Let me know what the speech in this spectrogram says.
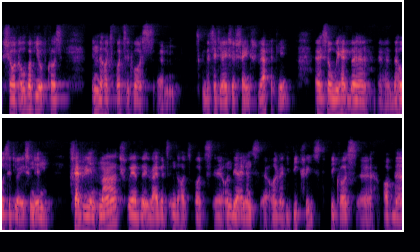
short overview, of course, in the hotspots, it was um, the situation changed rapidly. Uh, so we had the uh, the whole situation in February and March, where the arrivals in the hotspots uh, on the islands uh, already decreased because uh, of the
